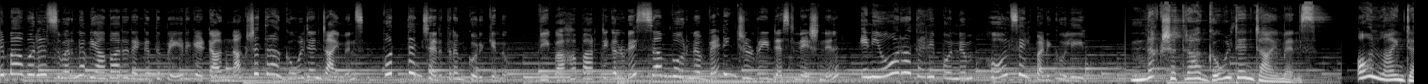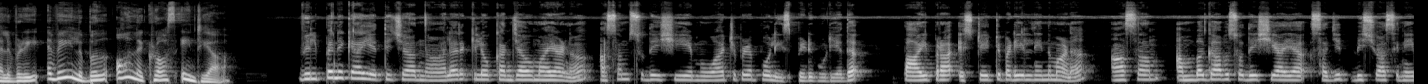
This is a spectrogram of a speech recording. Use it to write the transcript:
പെരുമ്പാവൂരിൽ സ്വർണ വ്യാപാര രംഗത്ത് പേരുകേട്ട നക്ഷത്ര ഗോൾഡ് ആൻഡ് ഡയമണ്ട്സ് പുത്തൻ ചരിത്രം കുറിക്കുന്നു. വിവാഹ പാർട്ടികളുടെ സമ്പൂർണ വെഡിംഗ് ജ്വല്ലറി ഡെസ്റ്റിനേഷനിൽ ഇനി ഓരോ തരി പൊന്നും ഹോൾസെയിൽ പണിക്കൂലിയിൽ. Nakshatra gold and diamonds. Online delivery available all across India. വിൽപ്പനയ്ക്കായി എത്തിച്ച നാലര കിലോ കഞ്ചാവുമായാണ് അസം സ്വദേശിയെ മൂവാറ്റുപുഴ പോലീസ് പിടികൂടിയത്. പായിപ്ര എസ്റ്റേറ്റ് പടിയിൽ നിന്നുമാണ് ആസാം അമ്പഗാവ് സ്വദേശിയായ സജിത് ബിശ്വാസിനെ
